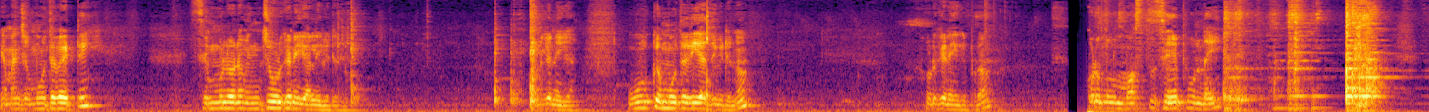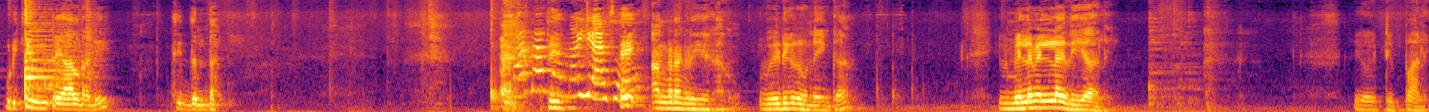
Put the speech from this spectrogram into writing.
ఇక మంచిగా మూత పెట్టి సిమ్లోనే మంచిగా ఉడకనియాలి వీటిని. ఉడకనిగా ఊరికే మూత తీయద్దు వీటిను. ఉడకనిగా ఇప్పుడు. కుడుములు మస్తు సేపు ఉన్నాయి. ఉడికి ఉంటాయి ఆల్రెడీ తిద్దంతా అంగడంగడి కాకు. వేడిగా ఉన్నాయి ఇంకా. ఇవి మెల్లమెల్లగా తీయాలి. ఇవి తిప్పాలి.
